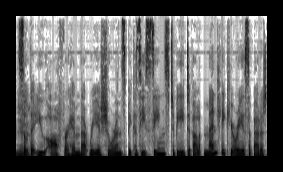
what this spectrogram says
Yeah. So that you offer him that reassurance because he seems to be developmentally curious about it,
